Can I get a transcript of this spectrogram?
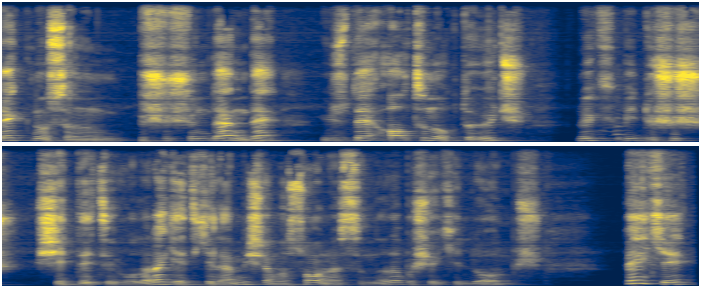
Teknosa'nın düşüşünden de %6.3'lük bir düşüş şiddeti olarak etkilenmiş ama sonrasında da bu şekilde olmuş. Peki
